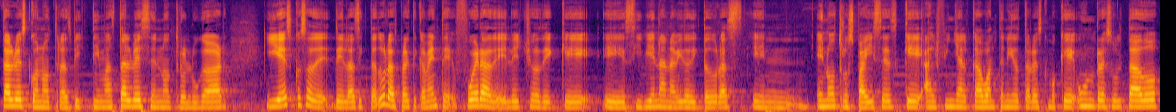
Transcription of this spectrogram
tal vez con otras víctimas, tal vez en otro lugar. Y es cosa de, las dictaduras prácticamente, fuera del hecho de que eh, si bien han habido dictaduras en, en otros países que al fin y al cabo han tenido tal vez como que un resultado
